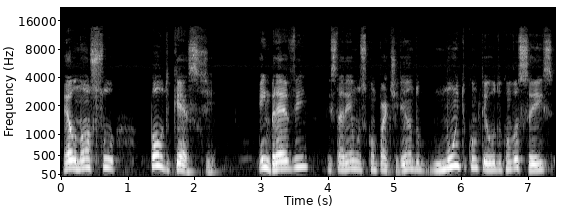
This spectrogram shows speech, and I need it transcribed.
É o nosso podcast. Em breve estaremos compartilhando muito conteúdo com vocês.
